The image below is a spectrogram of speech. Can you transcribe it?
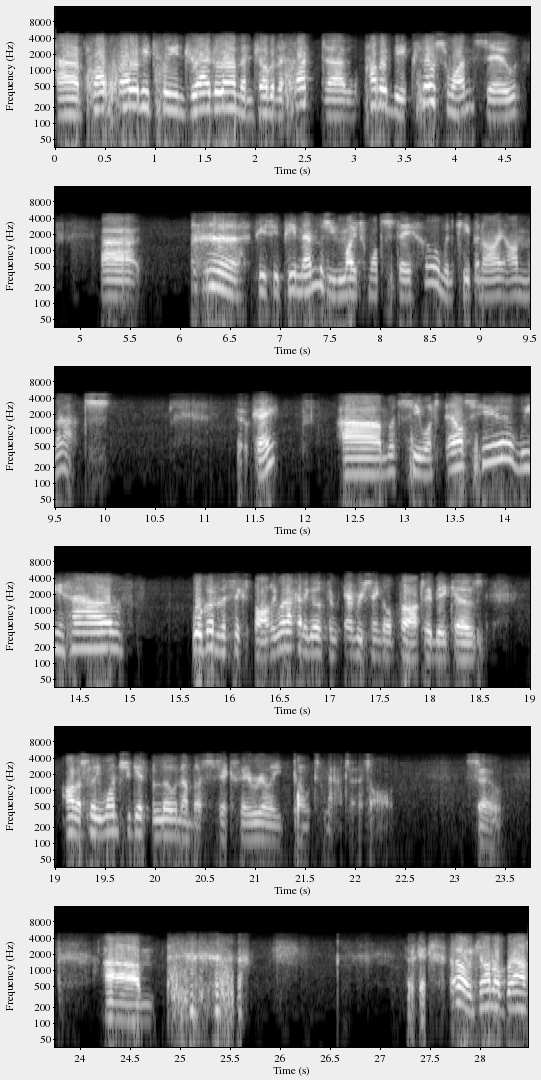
Uh, probably between Dragulum and Jabba the Hutt. Uh, will probably be a close one, so uh, PCP members, you might want to stay home and keep an eye on that. Okay. Um, let's see what else here. We have. We'll go to the sixth party. We're not going to go through every single party because honestly, once you get below number six, they really don't matter at all. So, um, okay. Oh, John O'Brien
